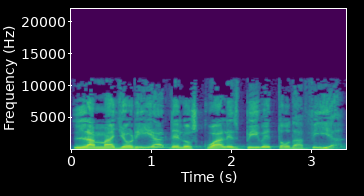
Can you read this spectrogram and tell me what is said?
la mayoría de los cuales vive todavía.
